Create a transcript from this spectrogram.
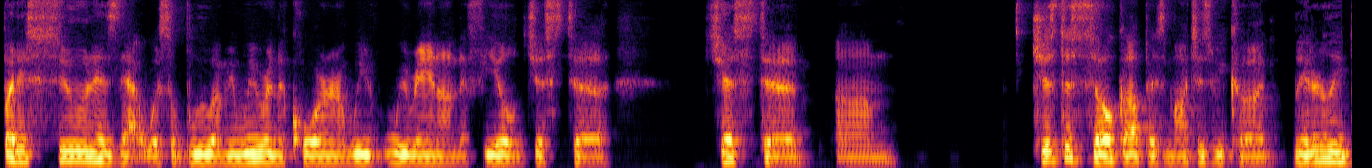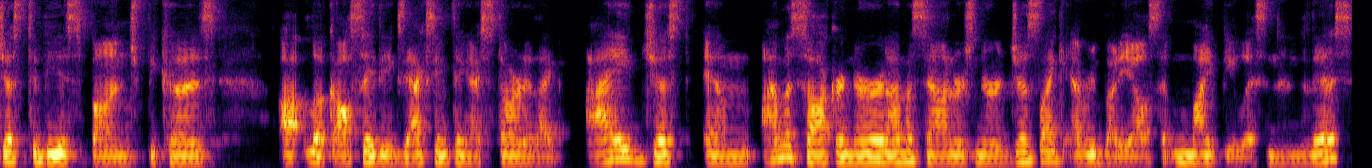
but as soon as that whistle blew, I mean, we were in the corner. We we ran on the field just to just to um, just to soak up as much as we could, literally just to be a sponge. Because uh, look, I'll say the exact same thing I started. Like I just am. I'm a soccer nerd. I'm a Sounders nerd, just like everybody else that might be listening to this.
